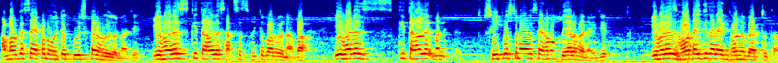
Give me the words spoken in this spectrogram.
আমার কাছে এখন ওইটা পরিষ্কার হইল না যে এভারেজ কি তাহলে সাকসেস হইতে পারবে না বা এভারেজ কি তাহলে মানে সেই প্রশ্ন আমার কাছে এখনও ক্লিয়ার হয় নাই যে এভারেজ হওয়াটাই কি তাহলে এক ধরনের ব্যর্থতা?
